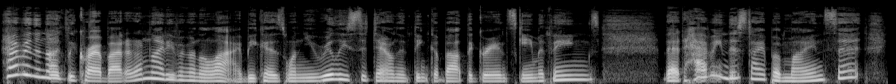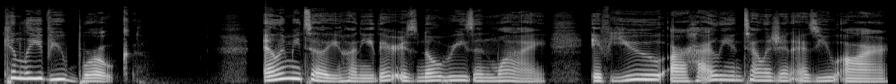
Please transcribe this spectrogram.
having an ugly cry about it, I'm not even going to lie because when you really sit down and think about the grand scheme of things, that having this type of mindset can leave you broke. And let me tell you, honey, there is no reason why, if you are highly intelligent as you are,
